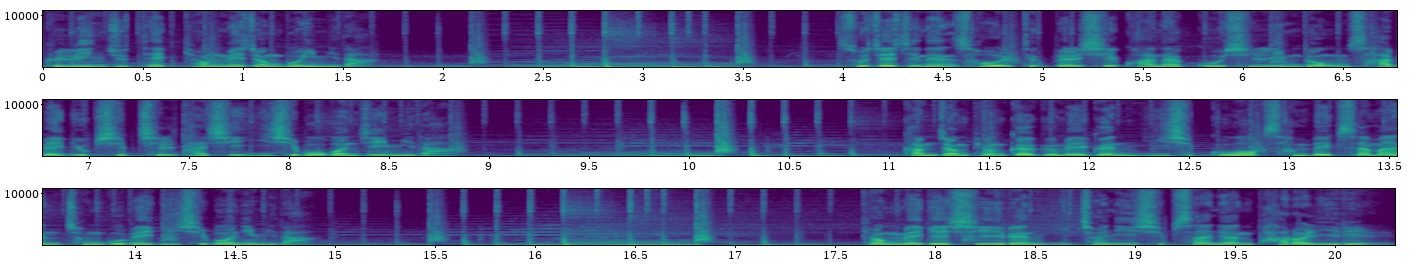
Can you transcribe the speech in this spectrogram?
근린주택 경매 정보입니다. 소재지는 서울특별시 관악구 신림동 467-25번지입니다. 감정평가 금액은 29억 304만 1920원입니다. 경매 개시일은 2024년 8월 1일,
